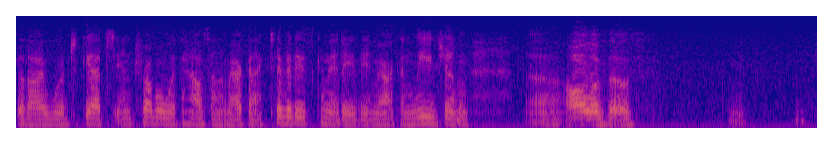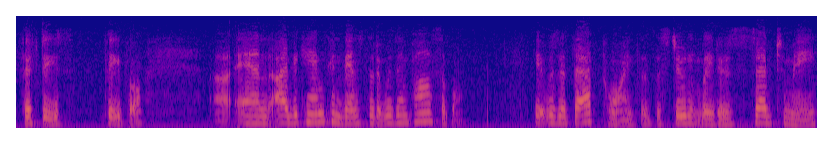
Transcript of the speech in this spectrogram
that I would get in trouble with the House Un-American Activities Committee, the American Legion, uh, all of those 50s people. Uh, and I became convinced that it was impossible. It was at that point that the student leaders said to me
